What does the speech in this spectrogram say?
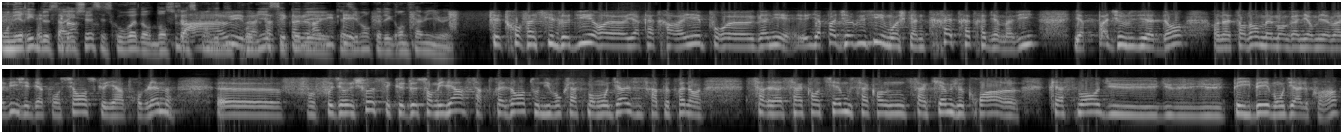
On hérite de sa bah, richesse, et ce qu'on voit dans, dans ce Bah classement des dix oui, bah premiers, ça, c'est c'est que des, une quasiment que des grandes familles. Oui. C'est trop facile de dire euh, il y a qu'à travailler pour euh, gagner. Il n'y a pas de jalousie. Moi, je gagne très très très bien ma vie. Il n'y a pas de jalousie là-dedans. En attendant, même en gagnant bien ma vie, j'ai bien conscience qu'il y a un problème. Euh, faut, faut dire une chose, c'est que 200 milliards, ça représente au niveau classement mondial, ce sera à peu près dans la 50e ou 55e, je crois, euh, classement du, du, du PIB mondial, quoi.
